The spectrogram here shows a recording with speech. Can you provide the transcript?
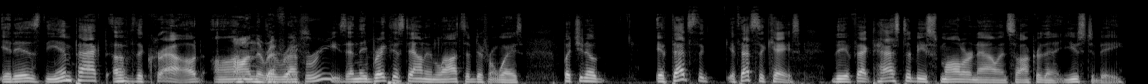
It is the impact of the crowd on, On the referees. referees, and they break this down in lots of different ways. But you know, if that's the if that's the case, the effect has to be smaller now in soccer than it used to be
